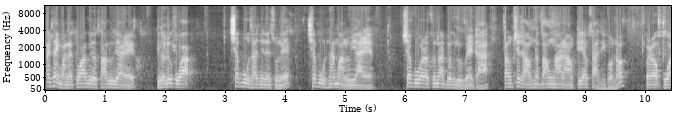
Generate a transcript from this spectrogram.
အဲ့ဆိုင်မှာလည်းတွားပြီးတော့စားလို့ရတယ်ဒီကလို့ကိုကချက်ပို့စားခြင်းလဲဆိုလဲချက်ပို့လှမ်းမှလို့ရတယ်ချက်ပို့ကတော့စွမ်းနာပြောသလိုပဲဒါ18000 2500တယောက်စာစီပေါ့နော်အဲ့တော့ကိုက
